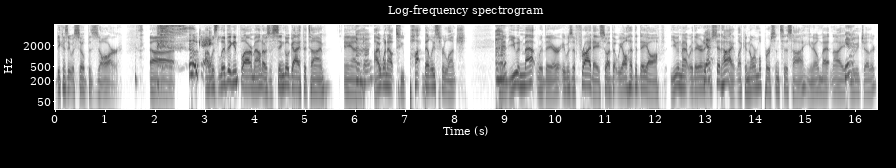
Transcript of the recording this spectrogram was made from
because it was so bizarre. Uh, Okay. I was living in Flower Mound. I was a single guy at the time, and Uh-huh. I went out to Potbelly's for lunch. Uh-huh. And you and Matt were there. It was a Friday, so I bet we all had the day off. You and Matt were there, and I just said hi, like a normal person says hi. You know, Matt and I Yeah. knew each other.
